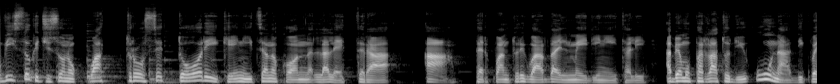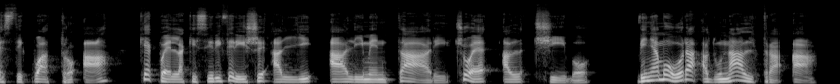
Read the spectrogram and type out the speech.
visto che ci sono quattro settori che iniziano con la lettera A per quanto riguarda il Made in Italy. Abbiamo parlato di una di queste quattro A, che è quella che si riferisce agli alimentari, cioè al cibo. Veniamo ora ad un'altra A,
